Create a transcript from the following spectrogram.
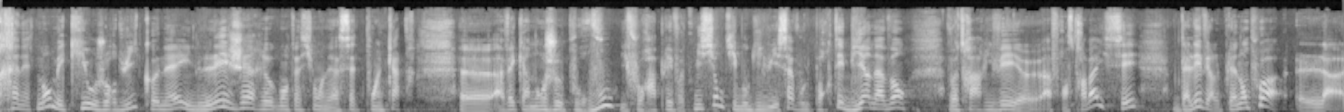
très nettement, mais qui aujourd'hui connaît une légère réaugmentation. On est à 7,4 euh, avec un enjeu pour vous. Il faut rappeler votre mission, Thibaut Guilluy, et ça, vous le portez bien avant votre arrivée euh, à France Travail, c'est d'aller vers le plein emploi. La,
